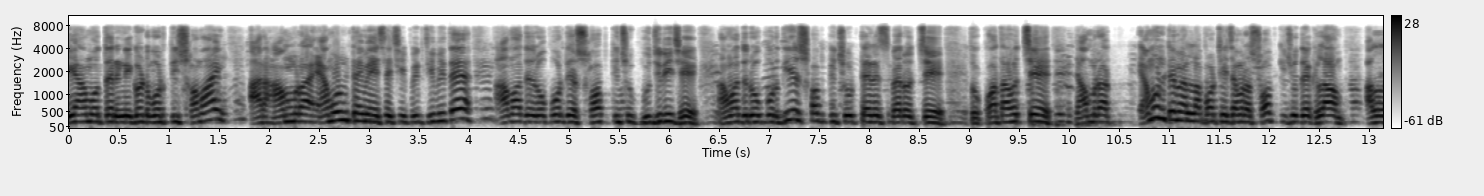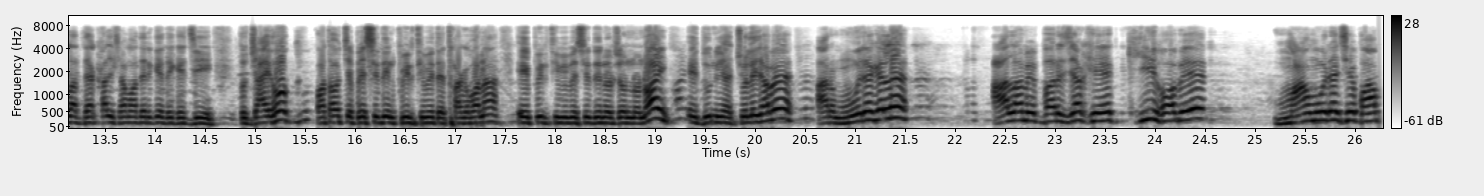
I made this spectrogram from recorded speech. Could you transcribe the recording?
কেয়ামতের নিকটবর্তী সময়, আর আমরা এমন টাইমে এসেছি পৃথিবীতে, আমাদের ওপর দিয়ে সব কিছু গুজরিছে, আমাদের ওপর দিয়ে সব কিছু ট্রান্সফার হচ্ছে। তো কথা হচ্ছে যে আমরা এমন টাইমে আল্লাহ পাঠিয়েছে, আমরা সব কিছু দেখলাম, আল্লাহ দেখালছে আমাদেরকে, দেখেছি। তো যাই হোক, কথা হচ্ছে বেশি দিন পৃথিবীতে থাকব না, এই পৃথিবী বেশি দিনের জন্য নয়, এই দুনিয়া চলে যাবে, আর মরে গেলে আলামে বারজাখে কি হবে? মা মরেছে, বাপ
